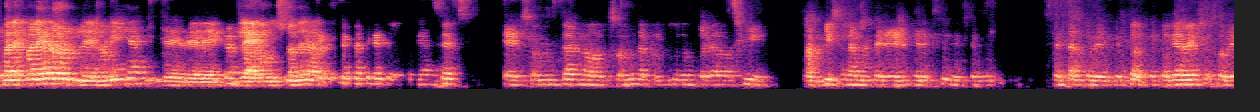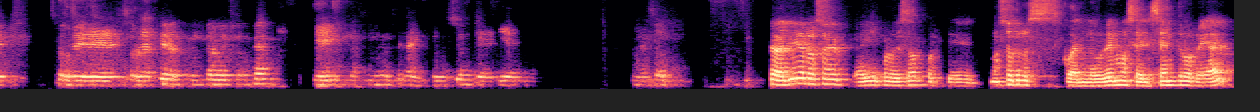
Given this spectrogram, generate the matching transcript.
¿Cuál es, cuál es el, el origen de, de, de la evolución de la resolución? que prácticamente lo que podrían hacer eh, sobre un plano, sobre una pintura operada así, o empiezan a meter el estudio según el tanto del vector, que podría haber hecho sobre, sobre, sobre la Tierra, sobre un plano de Schoenberg, y ahí imagínense la distribución que en la zona. Claro, tiene razón ahí el profesor, porque nosotros cuando vemos el centro real,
